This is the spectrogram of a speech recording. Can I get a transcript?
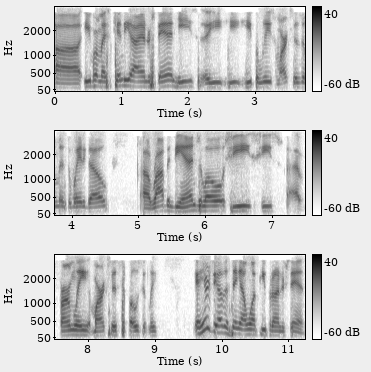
Uh, Ibram X. Kendi, I understand he's he, he he believes Marxism is the way to go. Uh, Robin DiAngelo, she's she's uh, firmly Marxist supposedly. And here's the other thing I want people to understand:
